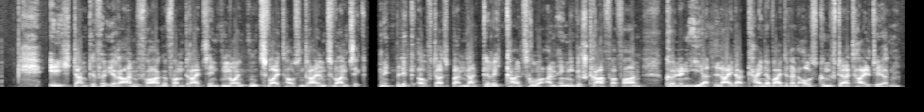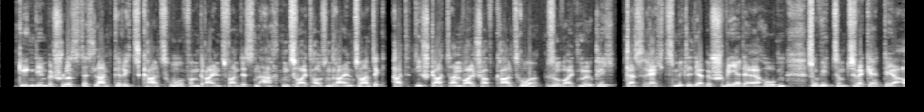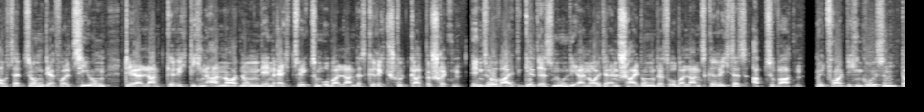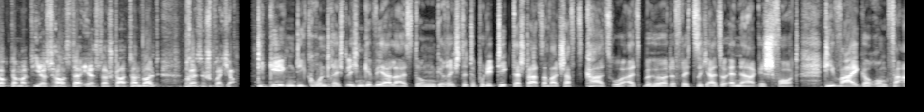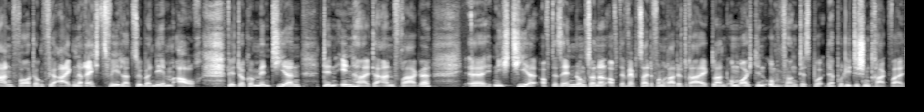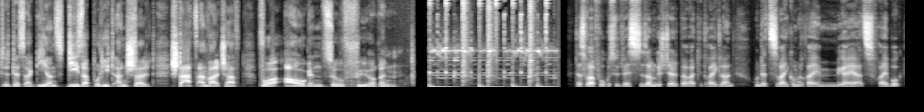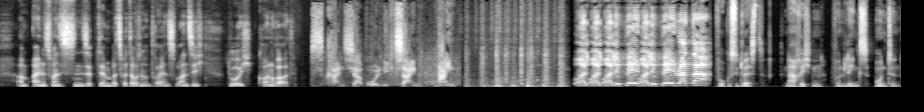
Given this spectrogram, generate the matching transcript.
Ich danke für Ihre Anfrage vom 13.09.2023. Mit Blick auf das beim Landgericht Karlsruhe anhängige Strafverfahren können hier leider keine weiteren Auskünfte erteilt werden. Gegen den Beschluss des Landgerichts Karlsruhe vom 23.08.2023 hat die Staatsanwaltschaft Karlsruhe, soweit möglich, das Rechtsmittel der Beschwerde erhoben sowie zum Zwecke der Aussetzung der Vollziehung der landgerichtlichen Anordnungen den Rechtsweg zum Oberlandesgericht Stuttgart beschritten. Insoweit gilt es nun, die erneute Entscheidung des Oberlandesgerichtes abzuwarten. Mit freundlichen Grüßen, Dr. Matthias Hörster, erster Staatsanwalt, Pressesprecher. Die gegen die grundrechtlichen Gewährleistungen gerichtete Politik der Staatsanwaltschaft Karlsruhe als Behörde frisst sich also energisch fort. Die Weigerung, Verantwortung für eigene Rechtsfehler zu übernehmen auch. Wir dokumentieren den Inhalt der Anfrage äh, nicht hier auf der Sendung, sondern auf der Webseite von Radio Dreieckland, um euch den Umfang des, der politischen Tragweite des Agierens dieser Politanstalt Staatsanwaltschaft vor Augen zu führen. Das war Fokus Südwest zusammengestellt bei Radio Dreigland 102,3 MHz Freiburg am 21. September 2023 durch Konrad. Das kann's ja wohl nicht sein. Nein! Fokus Südwest Nachrichten von links unten.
